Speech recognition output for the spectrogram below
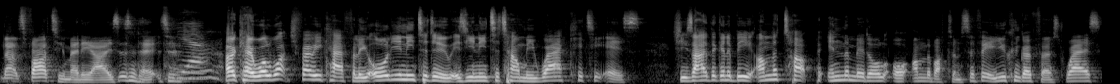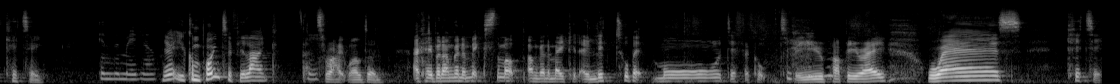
That's far too many eyes, isn't it? Yeah. Okay, well, watch very carefully. All you need to do is you need to tell me where Kitty is. She's either going to be on the top, in the middle, or on the bottom. Sophia, you can go first. Where's Kitty? In the middle. Yeah, you can point if you like. That's right, well done. Okay, but I'm going to mix them up. I'm going to make it a little bit more difficult for you, Poppy Ray. Where's Kitty?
